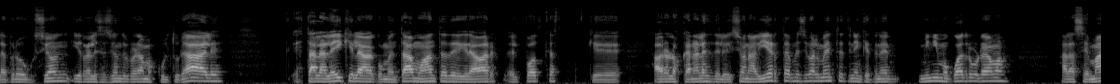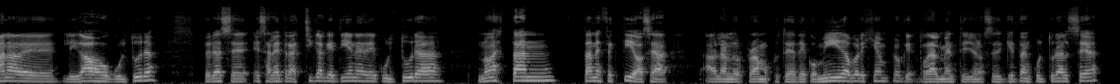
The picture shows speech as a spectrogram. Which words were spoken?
la producción y realización de programas culturales. Está la ley que la comentábamos antes de grabar el podcast, que ahora los canales de televisión abierta principalmente tienen que tener mínimo cuatro programas a la semana de ligados a cultura, pero ese- esa letra chica que tiene de cultura no es tan, tan efectiva. O sea, hablan los programas que ustedes de comida, por ejemplo, que realmente yo no sé qué tan cultural sea,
